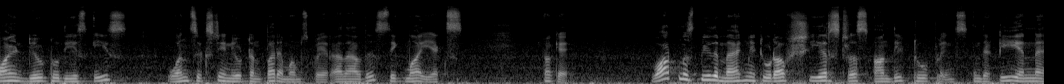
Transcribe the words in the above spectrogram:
point due to this is one sixty newton per mm square அதாவது sigma x okay what must be the magnitude of shear stress on the two planes இந்த டி என்ன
